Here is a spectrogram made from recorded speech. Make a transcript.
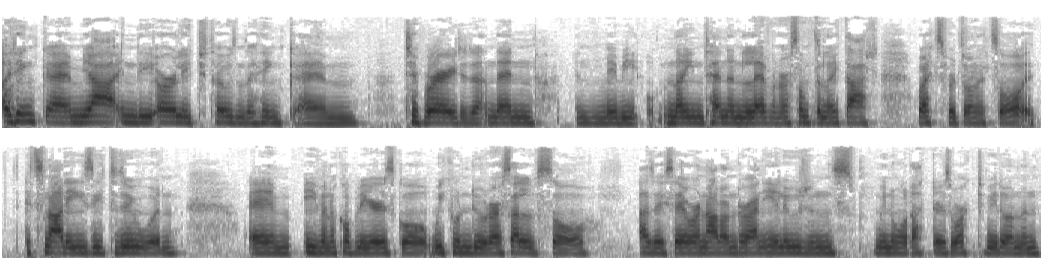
I think, um, yeah, in the early 2000s, I think um, Tipperary did it, and then in maybe 9, 10, and 11 or something like that, Wexford done it. So it, it's not easy to do, and um, even a couple of years ago, we couldn't do it ourselves. So, as I say, we're not under any illusions. We know that there's work to be done, and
